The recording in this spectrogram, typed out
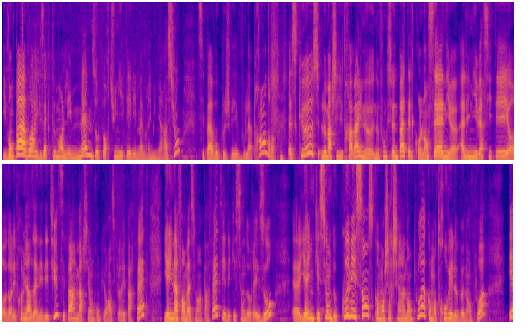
Ils vont pas avoir exactement les mêmes opportunités, les mêmes rémunérations. C'est pas à vous que je vais vous l'apprendre, parce que le marché du travail ne, fonctionne pas tel qu'on l'enseigne à l'université euh, dans les premières années d'études. C'est pas un marché en concurrence pure et parfaite. Il y a une information imparfaite, il y a des questions de réseau, euh, il y a une question de connaissance, comment chercher un emploi, comment trouver le bon emploi, et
